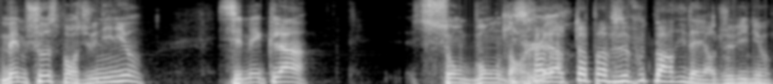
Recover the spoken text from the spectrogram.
Même chose pour Juninho. Ces mecs-là sont bons dans sera leur... dans top of the foot mardi d'ailleurs, Juninho.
